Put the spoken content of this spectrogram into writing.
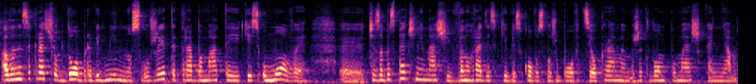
Але не секрет, щоб добре, відмінно служити, треба мати якісь умови. Е, Чи забезпечені наші виноградівські військовослужбовці окремим житлом, помешканням?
